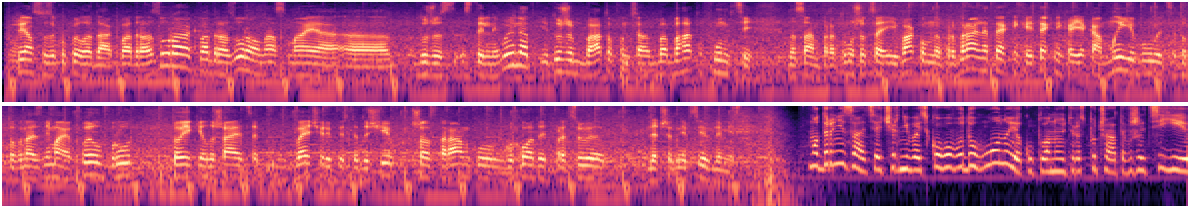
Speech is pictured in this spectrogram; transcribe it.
Підприємство закупило да, Quadra Azura. Quadra Azura у нас має е, дуже стильний вигляд і дуже багато, функціон... ба- багато функцій насамперед, тому що це і вакуумна прибиральна техніка, і техніка, яка миє вулиці, тобто вона знімає пил, бруд, той, який лишається ввечері після дощів, 6 ранку виходить, працює для чернівців, для міста. Модернізація Чернівецького водогону, яку планують розпочати вже цієї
